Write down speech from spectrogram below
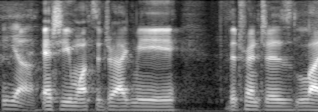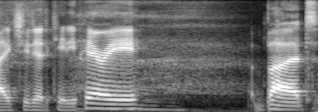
Yeah. And she wants to drag me the trenches like she did Katy Perry. But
